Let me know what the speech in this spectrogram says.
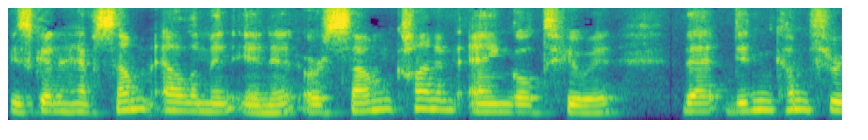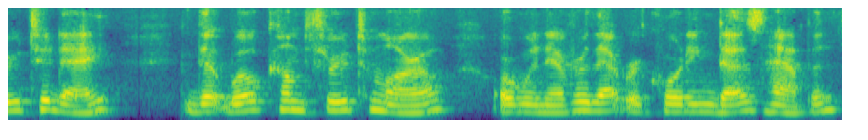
is going to have some element in it or some kind of angle to it that didn't come through today, that will come through tomorrow or whenever that recording does happen,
